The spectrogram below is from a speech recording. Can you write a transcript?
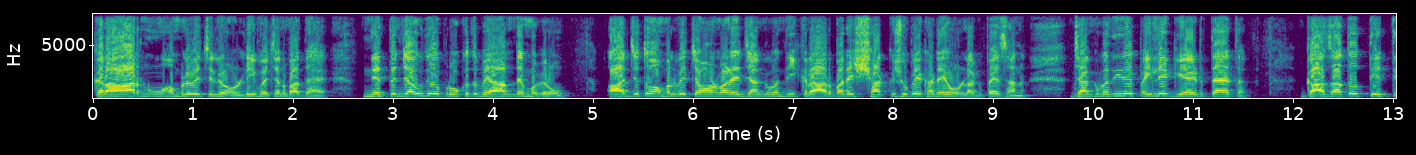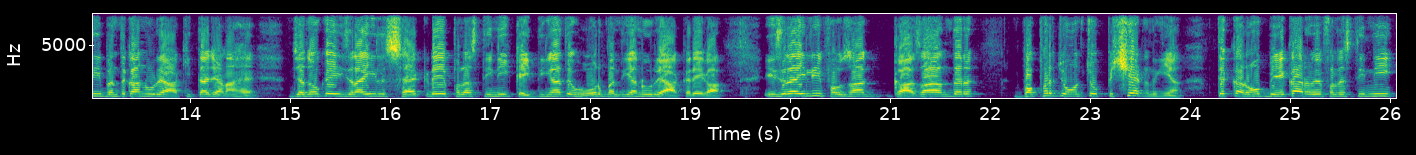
ਕਰਾਰ ਨੂੰ ਅਮਲ ਵਿੱਚ ਲਿਆਉਣ ਲਈ ਵਚਨਬੱਧ ਹੈ। ਨੇਤਨਯਾਹੂ ਦੇ ਉਪਰੋਕਤ ਬਿਆਨ ਦੇ ਮਗਰੋਂ ਅੱਜ ਤੋਂ ਅਮਲ ਵਿੱਚ ਆਉਣ ਵਾਲੇ ਜੰਗਬੰਦੀ ਕਰਾਰ ਬਾਰੇ ਸ਼ੱਕ ਸ਼ੁਬੇ ਖੜੇ ਹੋਣ ਲੱਗ ਪਏ ਸਨ। ਜੰਗਬੰਦੀ ਦੇ ਪਹਿਲੇ ਗੇੜ ਤਹਿਤ ਗਾਜ਼ਾ ਤੋਂ 33 ਬੰਦਕਾਂ ਨੂੰ ਰਿਹਾ ਕੀਤਾ ਜਾਣਾ ਹੈ, ਜਦੋਂ ਕਿ ਇਜ਼ਰਾਈਲ ਸੈਂਕੜੇ ਫਲਸਤੀਨੀ ਕੈਦੀਆਂ ਤੇ ਹੋਰ ਬੰਦੀਆਂ ਨੂੰ ਰਿਹਾ ਕਰੇਗਾ। ਇਜ਼ਰਾਈਲੀ ਫੌਜਾਂ ਗਾਜ਼ਾ ਅੰਦਰ ਬਫਰ ਜ਼ੋਨ ਚੋਂ ਪਿੱਛੇ ਹਟਣਗੀਆਂ ਤੇ ਘਰੋਂ ਬੇਘਰ ਹੋਏ ਫਲਸਤੀਨੀ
